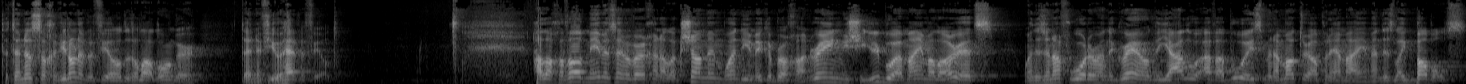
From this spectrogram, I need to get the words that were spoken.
that the nusach, if you don't have a field, is a lot longer than if you have a field. When do you make a bracha on rain? When there's enough water on the ground, and there's like bubbles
